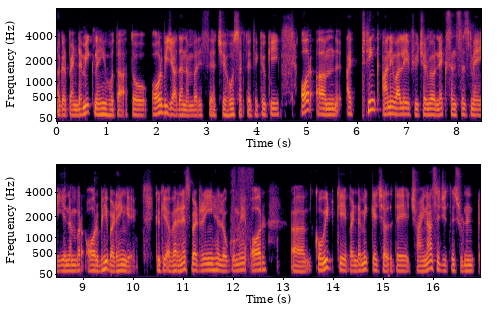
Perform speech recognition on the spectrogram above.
अगर पेंडेमिक नहीं होता तो और भी ज़्यादा नंबर इससे अच्छे हो सकते थे क्योंकि और आई um, थिंक आने वाले फ्यूचर में और नेक्स्ट सेंसस में ये नंबर और भी बढ़ेंगे क्योंकि अवेयरनेस बढ़ रही है लोगों में और कोविड के पेंडेमिक के चलते चाइना से जितने स्टूडेंट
